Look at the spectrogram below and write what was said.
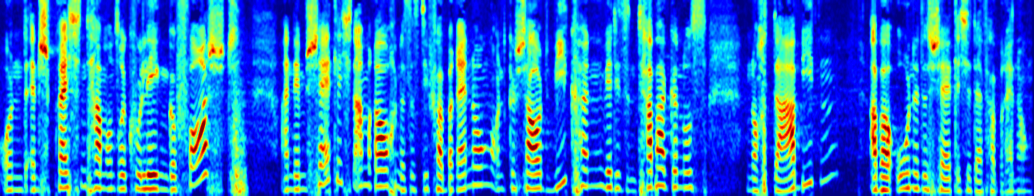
Und entsprechend haben unsere Kollegen geforscht an dem Schädlichen am Rauchen, das ist die Verbrennung, und geschaut, wie können wir diesen Tabakgenuss noch darbieten, aber ohne das Schädliche der Verbrennung.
